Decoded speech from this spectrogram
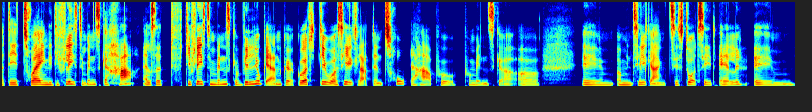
og det tror jeg egentlig, de fleste mennesker har. Altså, de fleste mennesker vil jo gerne gøre godt. Det er jo også helt klart den tro, jeg har på, på mennesker, og, øhm, og min tilgang til stort set alle. Øhm,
